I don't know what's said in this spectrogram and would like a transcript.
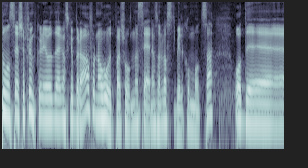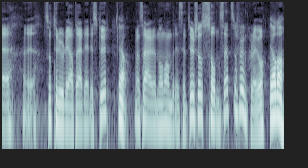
Noen steder så funker det jo det ganske bra, for når hovedpersonene ser en sånn lastebil komme mot seg, og det eh, Så tror de at det er deres tur, Ja. men så er det noen andre sin tur. Så sånn sett så funker det jo. Ja da.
